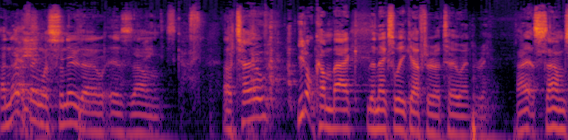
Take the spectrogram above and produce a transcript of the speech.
Another thing with Sanu, though, is um, this guy. a toe. You don't come back the next week after a toe injury. All right, it sounds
